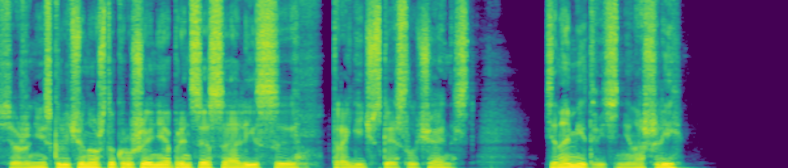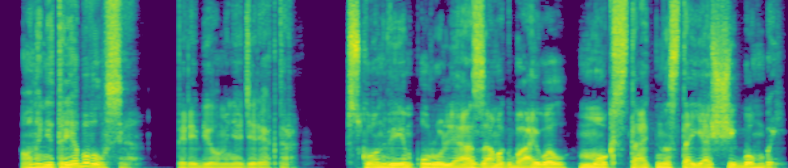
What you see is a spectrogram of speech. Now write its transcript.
Все же не исключено, что крушение принцессы Алисы — трагическая случайность. Динамит ведь не нашли. Он и не требовался, — перебил меня директор. С конвием у руля замок Байвелл мог стать настоящей бомбой.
